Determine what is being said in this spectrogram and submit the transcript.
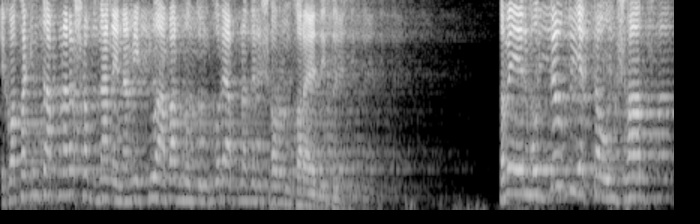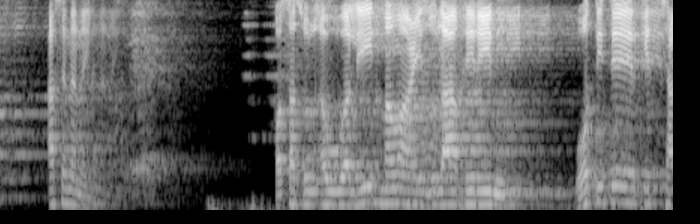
এ কথা কিন্তু আপনারা সব জানেন, আমি একটু আবার নতুন করে আপনাদের স্মরণ করায় দিতেছি। তবে এর মধ্যেও দুই একটা ঔষধ আছে না নেই? কসাসুল আউয়ালিন মাওয়াইজুল আখিরিন। অতীতের কিচ্ছা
